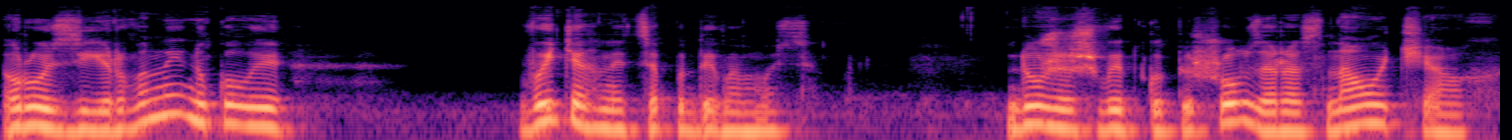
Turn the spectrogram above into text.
розірваний. Ну, коли витягнеться, подивимось. Дуже швидко пішов зараз на очах.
